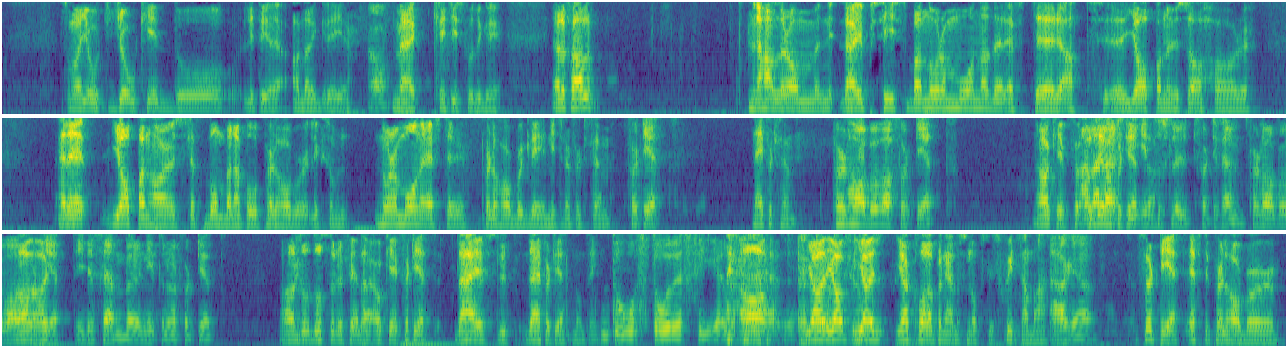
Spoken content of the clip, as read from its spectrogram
Som har gjort Joe Kid och lite andra grejer. Ja. Med Clint Eastwood och grejer. I alla fall. Det handlar om, det här är precis bara några månader efter att eh, Japan och USA har eller Japan har släppt bomberna på Pearl Harbor liksom några månader efter Pearl Harbor-grejen 1945. 41. Nej, 45. Pearl Harbor var 41. Okej, okay, för, Andra det var världskriget 41 då. tog slut 45. Pearl Harbor var Ja, 41 i december 1941. Ja, då, då står det fel här. Okej, 41. Det här är, slut, det här är 41 någonting. Då står det fel Ja, här. jag, jag, tror- jag, jag kollar på den jävla synopsis. Skitsamma. Ah, ja. 41, efter Pearl Harbor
